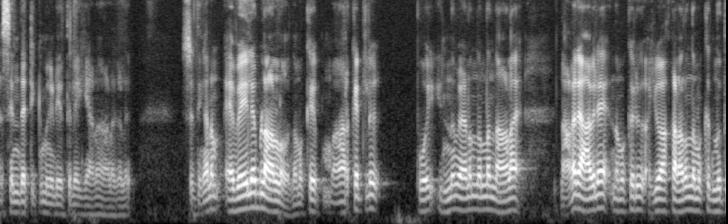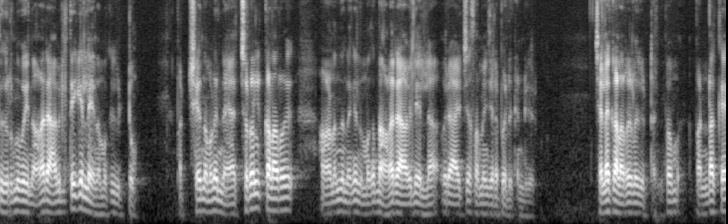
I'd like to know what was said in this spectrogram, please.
സിന്തറ്റിക് മീഡിയത്തിലേക്കാണ് ആളുകൾ ശ്രദ്ധിക്കുക. കാരണം അവൈലബിൾ ആണല്ലോ. നമുക്ക് മാർക്കറ്റിൽ പോയി ഇന്ന് വേണമെന്നുള്ള നാളെ നാളെ രാവിലെ നമുക്കൊരു അയ്യോ ആ കളർ നമുക്ക് ഇന്ന് തീർന്നു പോയി നാളെ രാവിലത്തേക്കല്ലേ നമുക്ക് കിട്ടും. പക്ഷേ നമ്മൾ നാച്ചുറൽ കളർ ആണെന്നുണ്ടെങ്കിൽ നമുക്ക് നാളെ രാവിലെ അല്ല ഒരാഴ്ച സമയം ചിലപ്പോൾ എടുക്കേണ്ടി വരും. ചില കളറുകൾ കിട്ടാൻ. ഇപ്പം പണ്ടൊക്കെ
